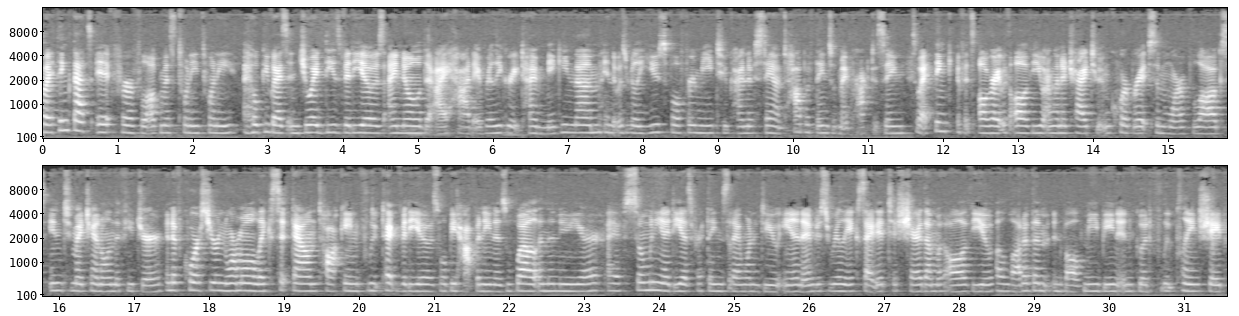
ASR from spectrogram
So I think that's it for Vlogmas 2020. I hope you guys enjoyed these videos. I know that I had a really great time making them and it was really useful for me to kind of stay on top of things with my practicing. So I think if it's all right with all of you, I'm gonna try to incorporate some more vlogs into my channel in the future. And of course, your normal like sit down talking flute type videos will be happening as well in the new year. I have so many ideas for things that I wanna do and I'm just really excited to share them with all of you. A lot of them involve me being in good flute playing shape.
